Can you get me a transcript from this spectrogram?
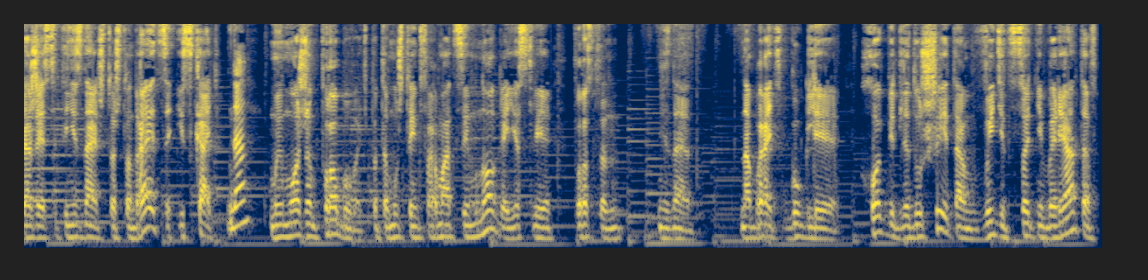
Даже если ты не знаешь, что, что нравится, искать. Да. Мы можем пробовать, потому что информации много. Если просто, не знаю, набрать в гугле хобби для души, там выйдет сотни вариантов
